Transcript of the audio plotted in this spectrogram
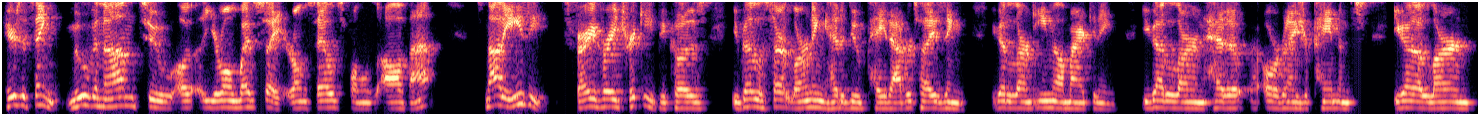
here's the thing, moving on to uh, your own website, your own sales funnels, all that, it's not easy. It's very, very tricky because you've got to start learning how to do paid advertising. You got to learn email marketing. You got to learn how to organize your payments. You got to learn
